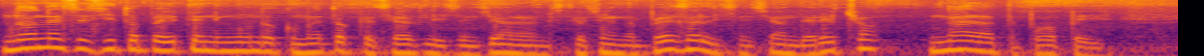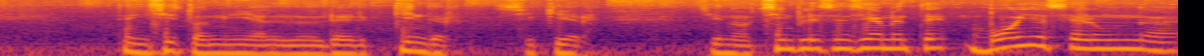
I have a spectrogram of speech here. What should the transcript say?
No necesito pedirte ningún documento que seas licenciado en administración de empresas, licenciado en derecho, nada te puedo pedir. Te insisto, ni el del kinder siquiera sino simple y sencillamente voy a hacer una,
